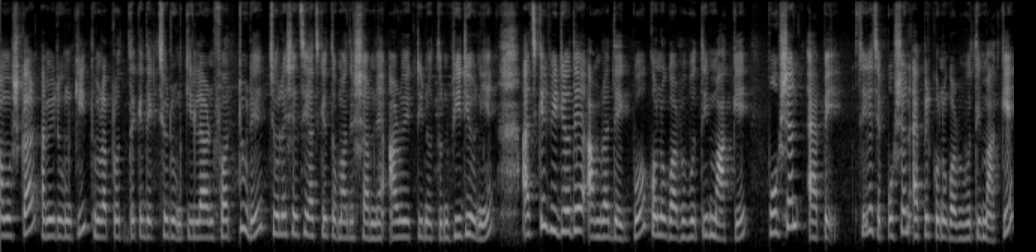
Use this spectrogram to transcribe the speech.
নমস্কার, আমি রুমকি। তোমরা প্রত্যেকে দেখছ রুমকি লার্ন ফর টুডে চলে এসেছি আজকে তোমাদের সামনে আরও একটি নতুন ভিডিও নিয়ে। আজকের ভিডিওতে আমরা দেখব কোনো গর্ভবতী মাকে পোষণ অ্যাপে, ঠিক আছে? পোষণ অ্যাপের কোনো গর্ভবতী মাকে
